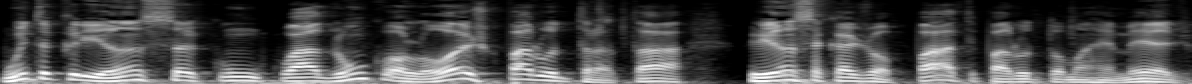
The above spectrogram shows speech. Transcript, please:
Muita criança com um quadro oncológico parou de tratar, Criança cardiopata e parou de tomar remédio,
